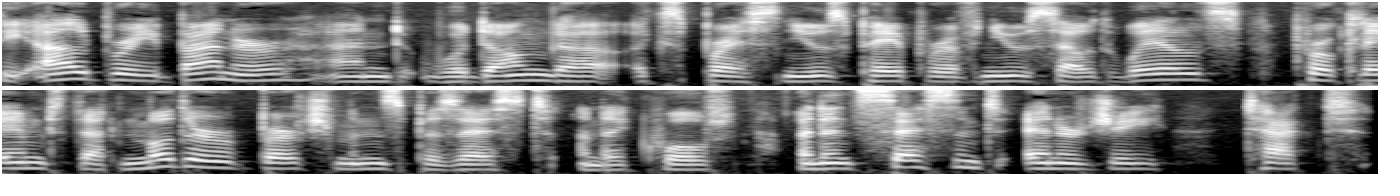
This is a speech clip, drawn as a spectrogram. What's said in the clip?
The Albury Banner and Wodonga Express newspaper of New South Wales proclaimed that Mother Berchmans possessed, and I quote, an incessant energy, tact,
